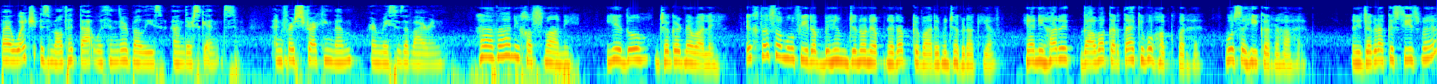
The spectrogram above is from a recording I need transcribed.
by which is melted that within their bellies and their skins. And for striking them are maces of iron. هذان خصمانی یہ دو جھگڑنے والے اختصموا فی ربہم جنہوں نے اپنے رب کے بارے میں جھگڑا کیا یعنی ہر ایک دعویٰ کرتا ہے کہ وہ حق پر ہے وہ صحیح کر رہا ہے یعنی جھگڑا کس چیز میں ہے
